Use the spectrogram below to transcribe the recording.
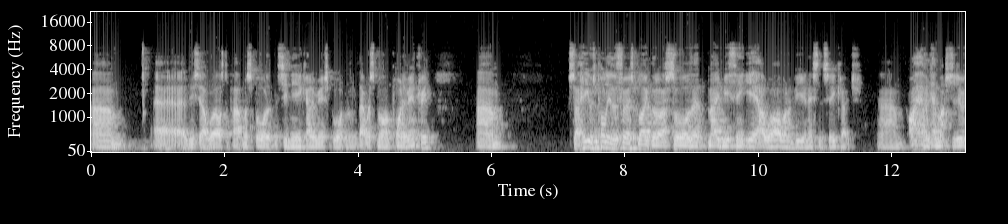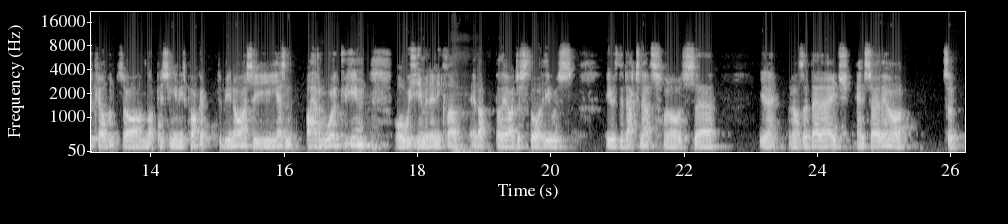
um, uh, New South Wales Department of Sport at the Sydney Academy of Sport, and that was my point of entry. Um, so he was probably the first bloke that I saw that made me think, yeah, well, I want to be an S and C coach. Um, I haven't had much to do with Kelvin, so I'm not pissing in his pocket. To be nice, he, hasn't. I haven't worked for him or with him at any club ever. But I just thought he was he was the duck's nuts when I was, uh, you know, when I was at that age. And so then I sort of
